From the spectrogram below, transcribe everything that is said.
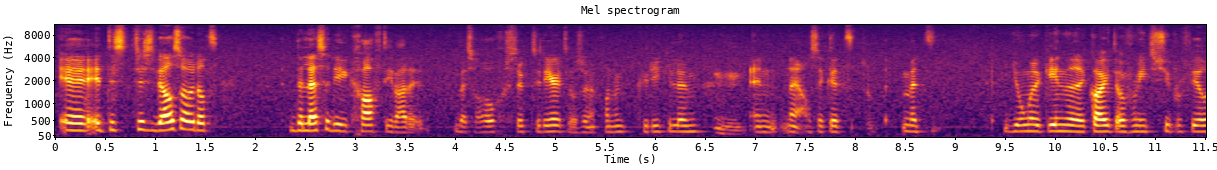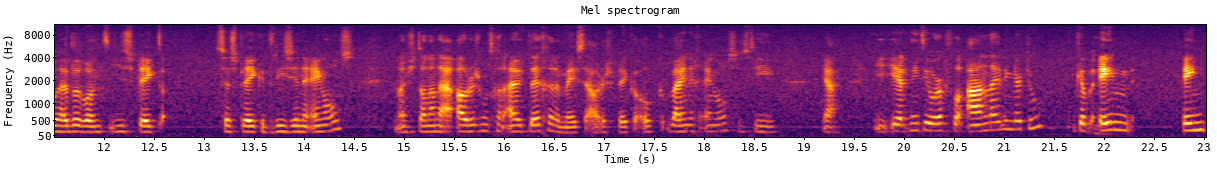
eh, het, is, het is wel zo dat de lessen die ik gaf, die waren best wel hoog gestructureerd. Het was een, gewoon een curriculum. mhm. En nou als ik het met jongere kinderen kan je het over niet superveel hebben, want je spreekt, ze spreken drie zinnen Engels. En als je het dan aan de ouders moet gaan uitleggen, de meeste ouders spreken ook weinig Engels, dus die, ja, je, hebt niet heel erg veel aanleiding daartoe. Ik heb één, één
